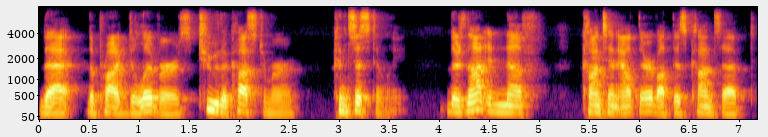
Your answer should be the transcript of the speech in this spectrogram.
that the product delivers to the customer consistently. There's not enough content out there about this concept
